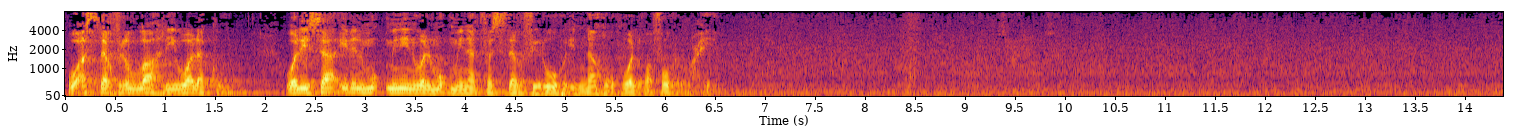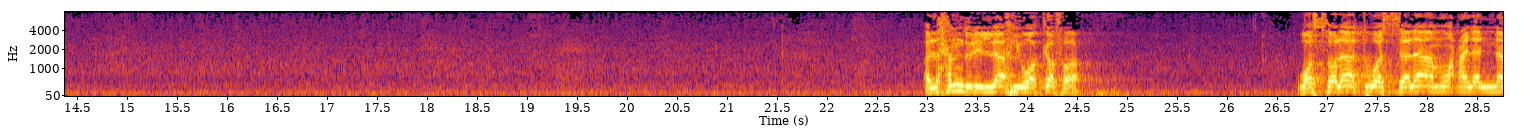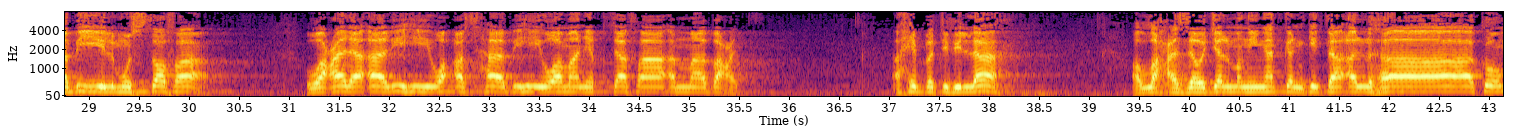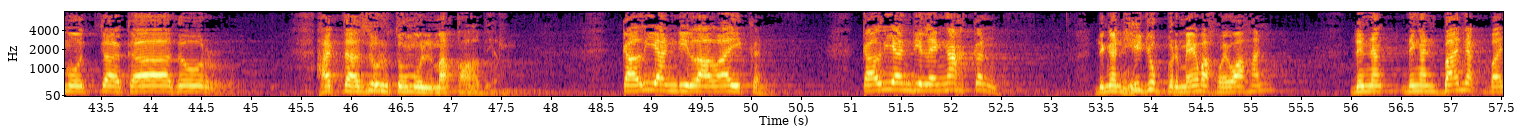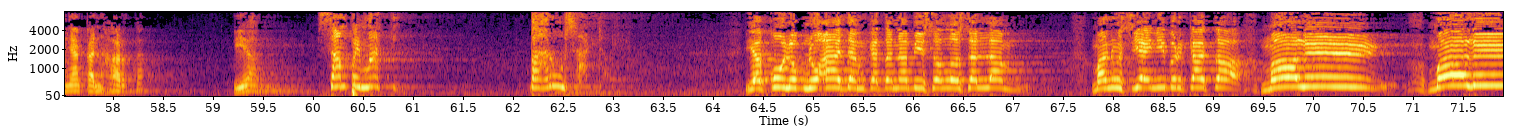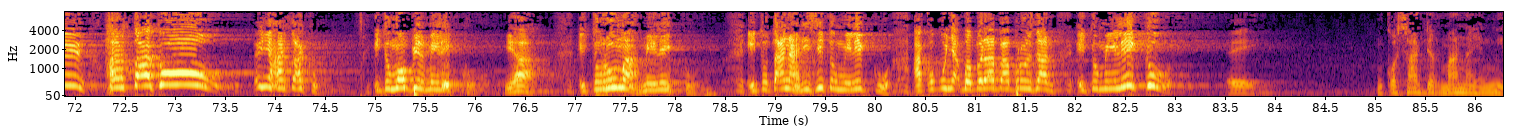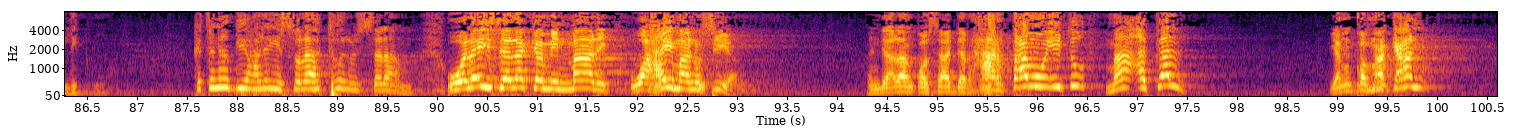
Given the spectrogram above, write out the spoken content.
wa astaghfirullah li wa lakum wa li sa'ilil mu'minin wal mu'minat fastaghfiruhu الحمد لله وكفى. والصلاة والسلام على النبي المصطفى وعلى آله وأصحابه ومن اقتفى أما بعد. أحبتي في الله الله عز وجل mengingatkan kita ألهاكم التكاثر حتى زرتم المقابر. كاليا dilalaikan kalian dilengahkan dengan hidup bermewah-mewahan dengan dengan banyak-banyakan harta. Ya, sampai mati. Baru sadar. Yaqul ibnu Adam kata Nabi sallallahu alaihi wasallam, manusia ini berkata, "Mali, mali, hartaku. Ini hartaku. Itu mobil milikku. Ya, itu rumah milikku. Itu tanah di situ milikku. Aku punya beberapa perusahaan, itu milikku." Hei, engkau sadar mana yang milikmu? Kata Nabi alaihi salatu wassalam, "Walaysa laka min malik, wahai manusia." Hendaklah engkau sadar hartamu itu ma'akal. Yang engkau makan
